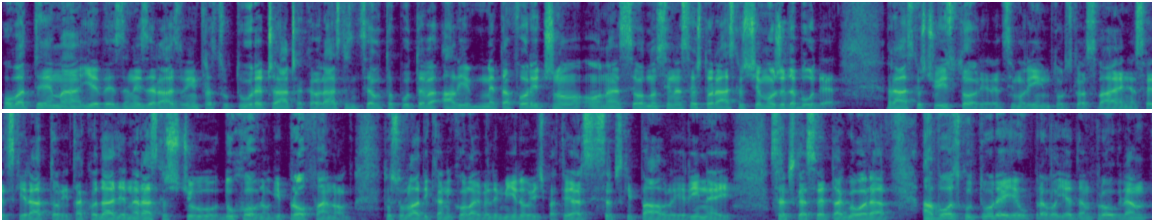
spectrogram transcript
Ova tema je vezana i za razvoj infrastrukture Čačka kao raskrsnice autoputeva, ali metaforično ona se odnosi na sve što raskršće može da bude. Raskršću istorije, recimo Rim, turska osvajanja, svetski ratovi i tako dalje, na raskršću duhovnog i profanog, tu su vladika Nikolaj Velimirović, patrijarski srpski Pavle, Irine i Srpska Sveta Gora, a Voz kulture je upravo jedan program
